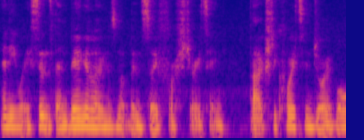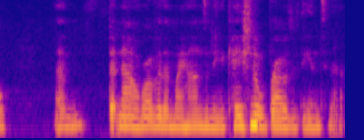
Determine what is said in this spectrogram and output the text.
Anyway, since then, being alone has not been so frustrating, but actually quite enjoyable. Um, but now, rather than my hands and the occasional browse of the internet,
